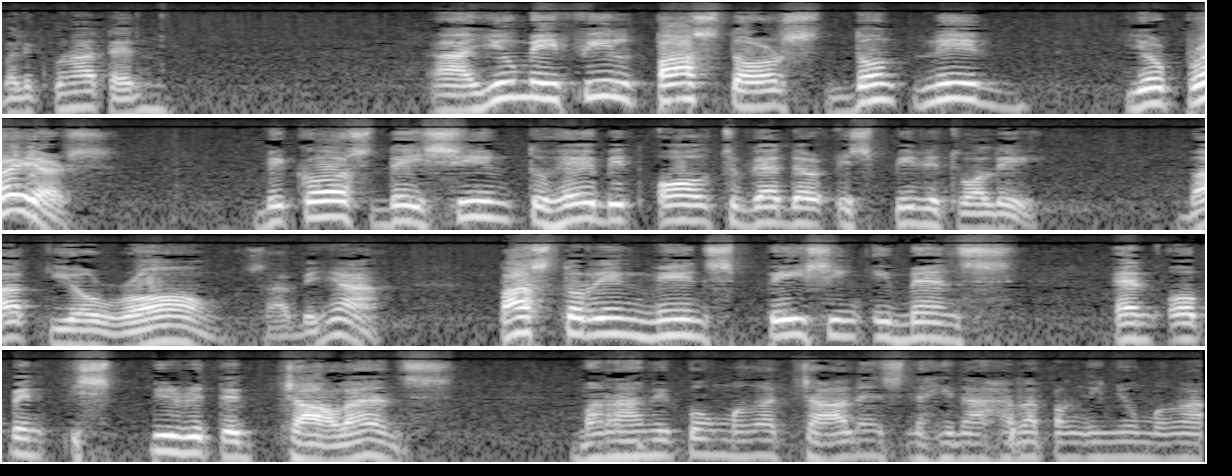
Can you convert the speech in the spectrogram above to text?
balik po natin, uh, you may feel pastors don't need your prayers because they seem to have it all together spiritually. But you're wrong, sabi niya. Pastoring means facing immense and open spirited challenge. Marami pong mga challenge na hinaharap ang inyong mga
